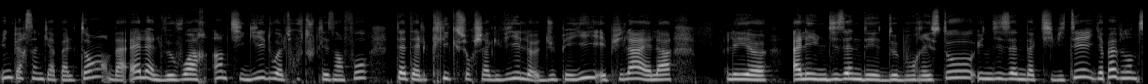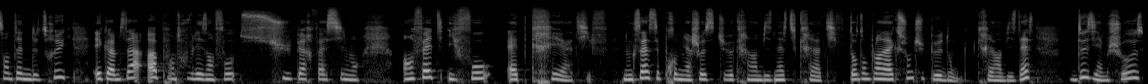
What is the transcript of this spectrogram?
une personne qui a pas le temps, bah elle, elle veut voir un petit guide où elle trouve toutes les infos. Peut-être elle clique sur chaque ville du pays et puis là, elle a euh, aller une dizaine de, bons restos, une dizaine d'activités. Il n'y a pas besoin de centaines de trucs. Et comme ça, hop, on trouve les infos super facilement. En fait, il faut être créatif. Donc ça, c'est première chose si tu veux créer un business créatif. Dans ton plan d'action, tu peux donc créer un business. Deuxième chose,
